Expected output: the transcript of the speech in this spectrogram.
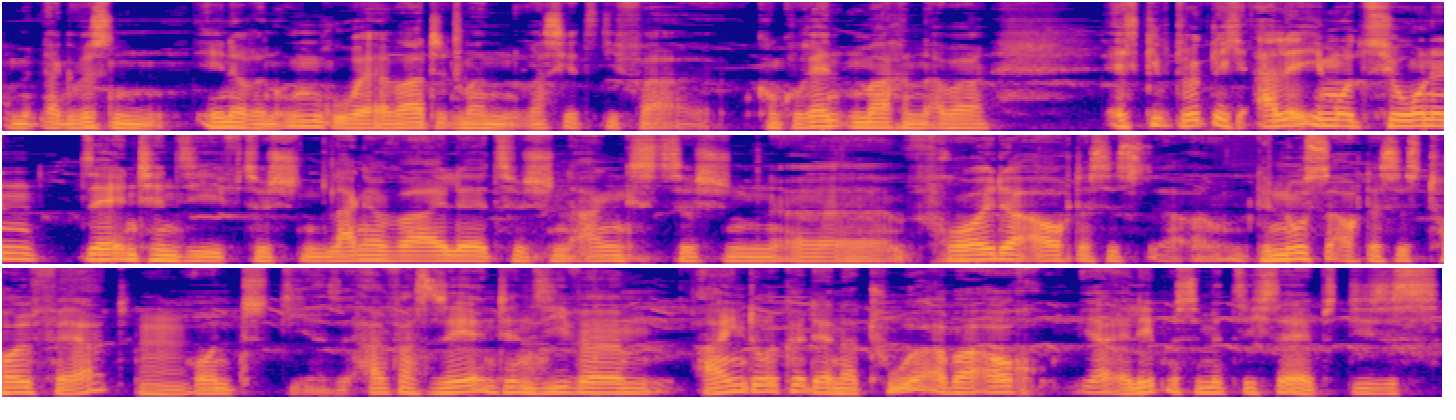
Mit einer gewissen inneren Unruhe erwartet man, was jetzt die Konkurrenten machen, aber es gibt wirklich alle Emotionen sehr intensiv zwischen Langeweile, zwischen Angst, zwischen äh, Freude auch, dass es äh, Genuss auch, dass es toll fährt mhm. und die, einfach sehr intensive Eindrücke der Natur, aber auch ja Erlebnisse mit sich selbst. Dieses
